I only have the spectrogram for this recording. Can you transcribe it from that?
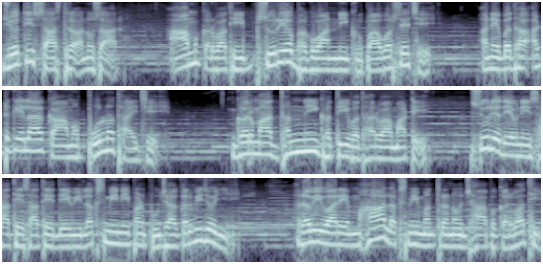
જ્યોતિષશાસ્ત્ર અનુસાર, આમ કરવાથી સૂર્ય ભગવાનની કૃપા વરસે છે અને બધા અટકેલા કામ પૂર્ણ થાય છે. ઘરમાં ધનની ગતિ વધારવા માટે સૂર્યદેવની સાથે સાથે દેવી લક્ષ્મીની પણ પૂજા કરવી જોઈએ. રવિવારે મહાલક્ષ્મી મંત્રનો જાપ કરવાથી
